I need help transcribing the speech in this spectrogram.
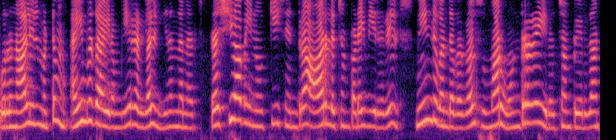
ஒரு நாளில் மட்டும் ஐம்பதாயிரம் வீரர்கள் இறந்தனர். ரஷ்யாவை நோக்கி சென்ற ஆறு லட்சம் படை வீரரில் மீண்டு வந்தவர்கள் சுமார் ஒன்றரை லட்சம் பேர்தான்.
